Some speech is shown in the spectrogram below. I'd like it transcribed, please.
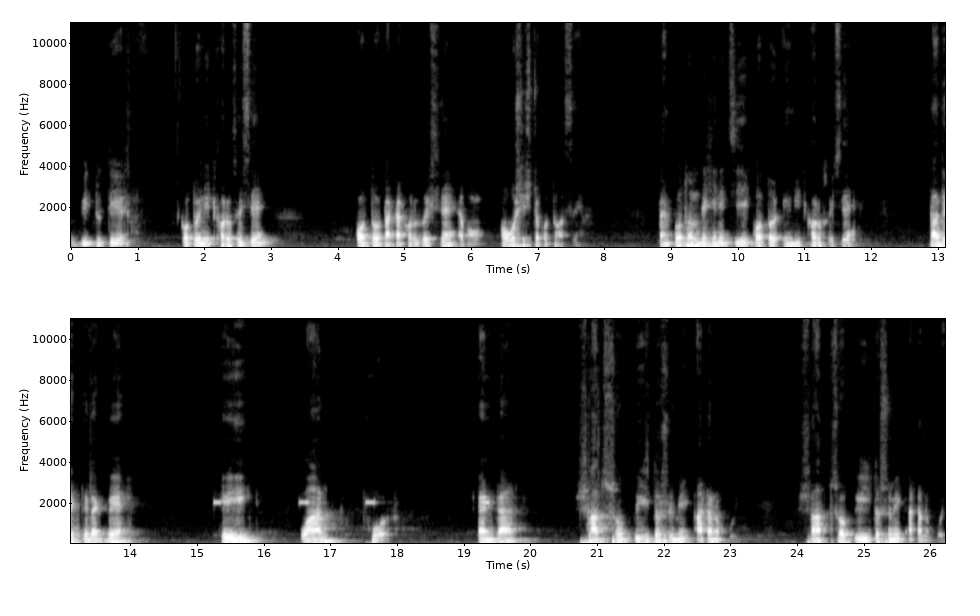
বিদ্যুতের কত ইউনিট খরচ হয়েছে, কত টাকা খরচ হয়েছে এবং অবশিষ্ট কত আছে। তা আমি প্রথম দেখে নিচ্ছি কত ইউনিট খরচ হয়েছে তা দেখতে লাগবে এইট ওয়ান ফোর। এন্টার সাতশো বিশ দশমিক আটানব্বই। সাতশো বিশ দশমিক আটানব্বই।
